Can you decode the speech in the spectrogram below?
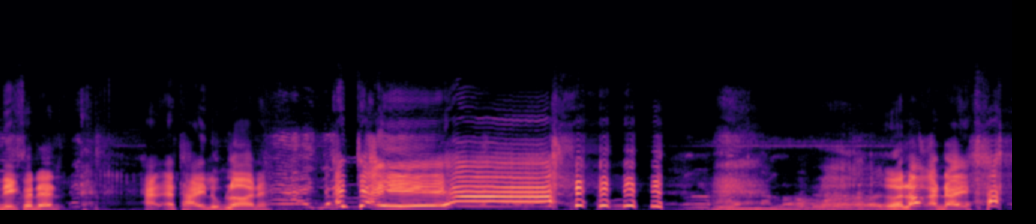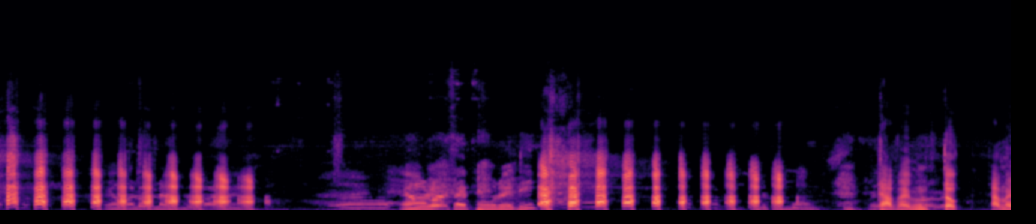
เด็กคนนั้นหันถ่ายรูปรอนะไอ้ใจอะหายนั่นแล้วเหรอเออล็อกอันไหนเดี๋ยวหัว เราะหน่อยหัวเราะหน่อยเอาหัวเราะใส่ปูหน่อยดิแล้วก็มองทำให้มันตกทำให้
